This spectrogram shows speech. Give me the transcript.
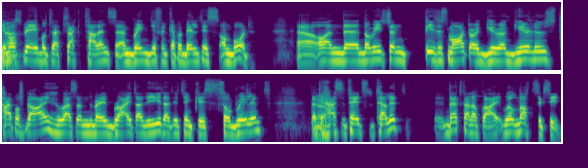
You yeah. must be able to attract talents and bring different capabilities on board. Uh, and the Norwegian Peter Smart or Girlu's type of guy who has a very bright idea that you think is so brilliant that yeah. he hesitates to tell it, that kind of guy will not succeed.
